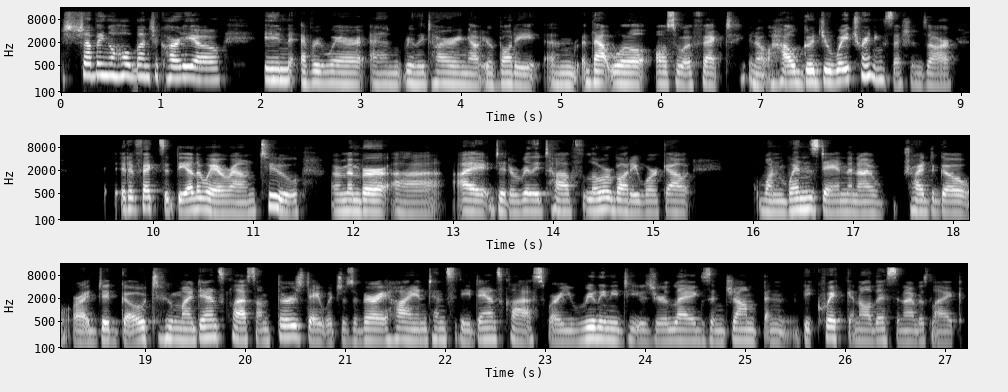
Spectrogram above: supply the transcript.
shoving a whole bunch of cardio in everywhere and really tiring out your body. And that will also affect, you know, how good your weight training sessions are. It affects it the other way around too. I remember uh, I did a really tough lower body workout one Wednesday, and then I tried to go, or I did go to my dance class on Thursday, which is a very high intensity dance class where you really need to use your legs and jump and be quick and all this. And I was like,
